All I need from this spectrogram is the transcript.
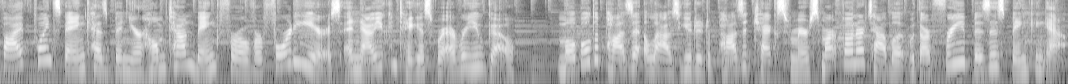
Five Points Bank has been your hometown bank for over 40 years, and now you can take us wherever you go. Mobile Deposit allows you to deposit checks from your smartphone or tablet with our free business banking app.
